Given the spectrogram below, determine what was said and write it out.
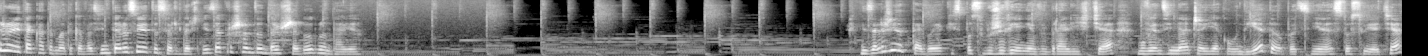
Jeżeli taka tematyka Was interesuje, to serdecznie zapraszam do dalszego oglądania. Niezależnie od tego, jaki sposób żywienia wybraliście, mówiąc inaczej, jaką dietę obecnie stosujecie,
